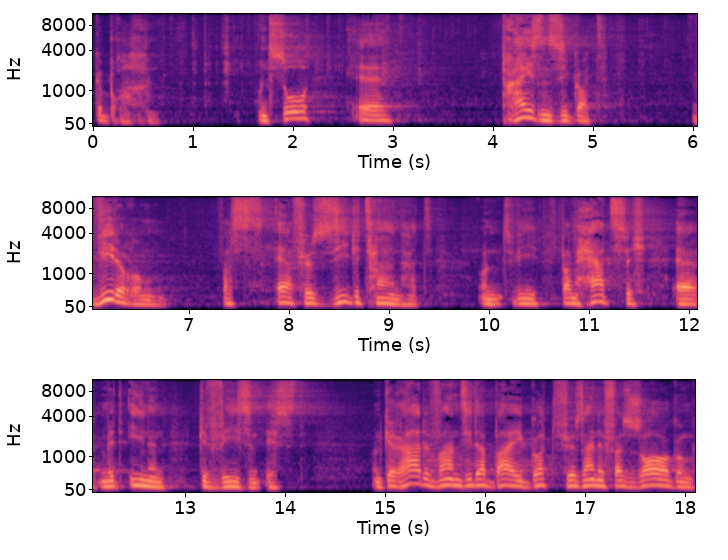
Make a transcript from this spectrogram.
gebrochen. Und so äh, preisen sie Gott wiederum, was er für sie getan hat und wie barmherzig er mit ihnen gewesen ist. Und gerade waren sie dabei, Gott für seine Versorgung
